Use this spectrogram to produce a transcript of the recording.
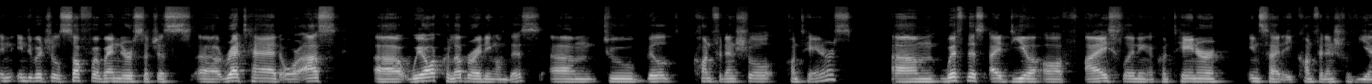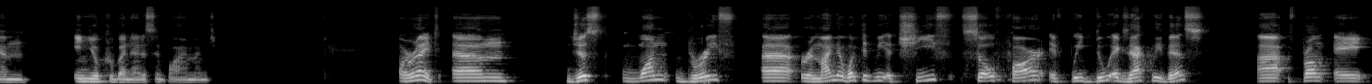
individual software vendors such as uh, Red Hat or us, uh, we are collaborating on this um, to build confidential containers um, with this idea of isolating a container inside a confidential VM in your Kubernetes environment. All right. Um, just one brief uh, reminder. What did we achieve so far if we do exactly this uh, from a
